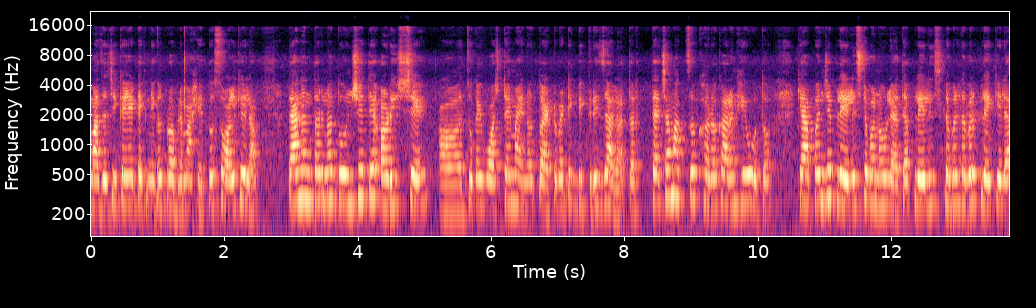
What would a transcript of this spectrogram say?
माझं जे काही टेक्निकल प्रॉब्लेम आहे तो सॉल्व केला. त्यानंतर ना दोनशे ते अडीचशे जो काही वॉच टाईम आहे ना तो ॲटोमॅटिक डिक्रीज झाला. तर त्याच्या मागचं खरं कारण हे होतं की आपण जे प्लेलिस्ट बनवल्या त्या प्लेलिस्ट डबल डबल प्ले केल्या.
